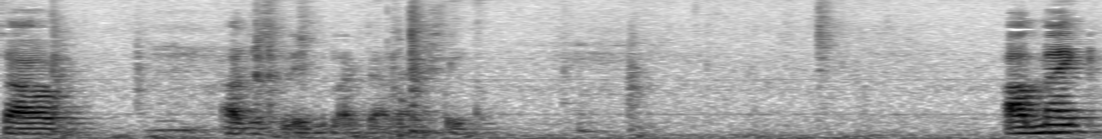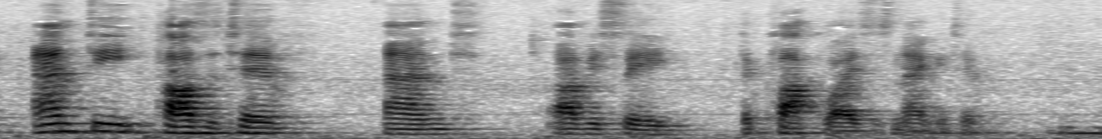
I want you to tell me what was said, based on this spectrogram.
So I'll just leave it like that. Actually, I'll make anti-positive and obviously the clockwise is negative. Mm-hmm.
